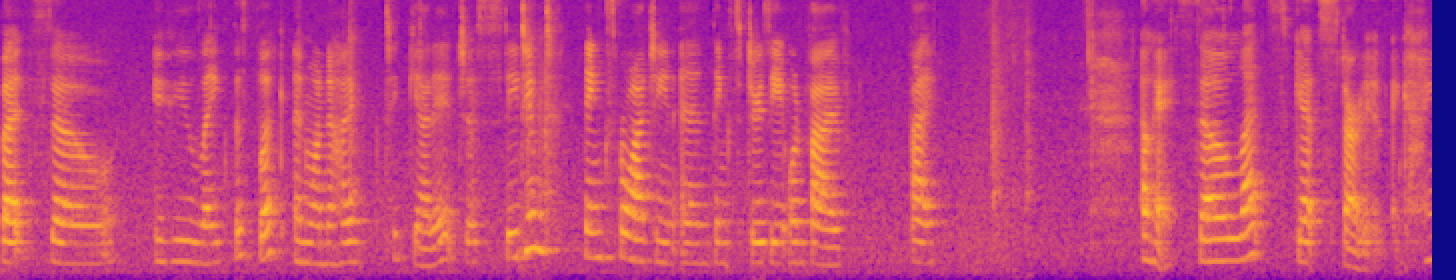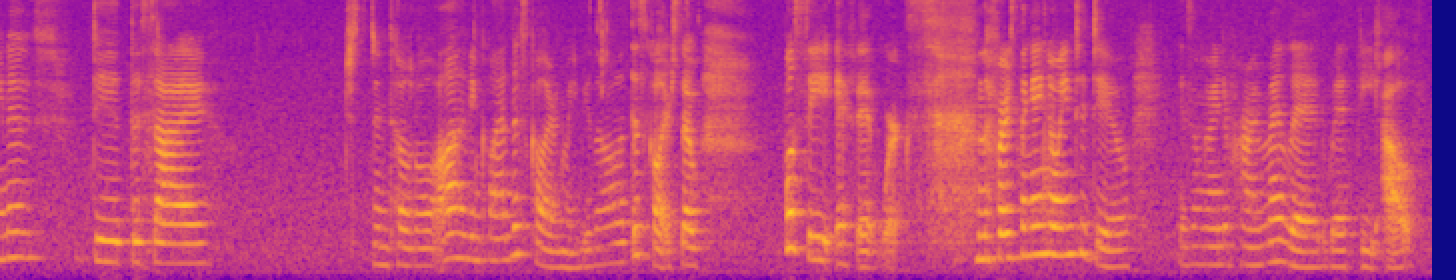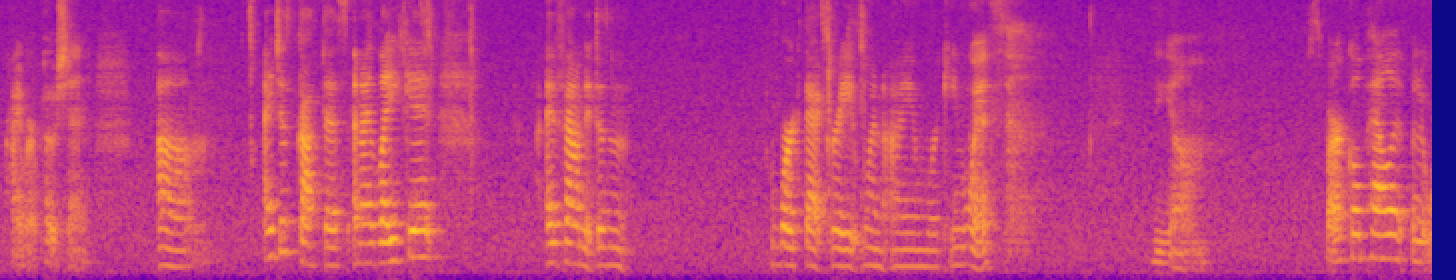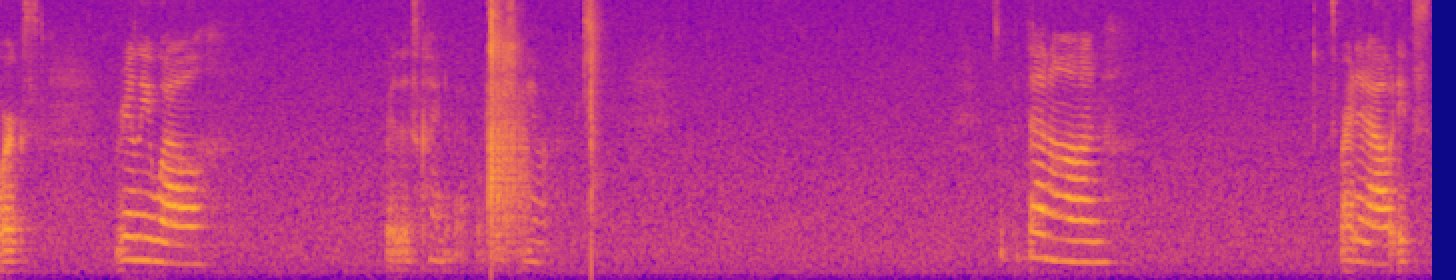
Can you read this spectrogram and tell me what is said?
but so if you like this look and want to know how to get it, just stay tuned. Thanks for watching and thanks to Jersey815. Bye. Okay, so let's get started. I kind of did this eye just in total. Oh, I think I'll add this color and maybe I'll add this color. So we'll see if it works. the first thing I'm going to do is I'm going to prime my lid with the e.l.f. Primer Potion. Um, I just got this and I like it. I found it doesn't work that great when I am working with the um, sparkle palette, but it works really well for this kind of application. So put that on, spread it out. It's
